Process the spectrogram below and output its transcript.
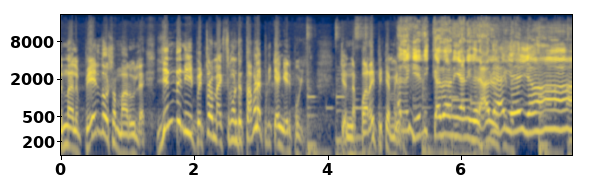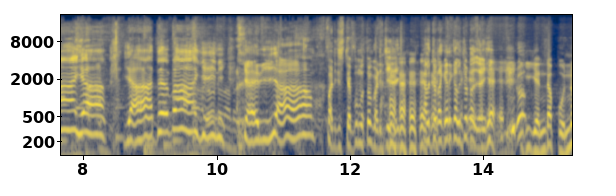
എന്നാലും പേര് ദോഷം മാറൂല. എന്തിനീ നീ പെട്രോ മാക്സ് കൊണ്ട് തവളെ പിടിക്കാൻ കയറി പോയി എന്നെ അല്ല എനിക്കതാണ് പഠിച്ച സ്റ്റെപ്പ് മൊത്തം പഠിച്ചു. കളിച്ചോട്ടെ കയറി കളിച്ചോട്ടെ ഈ എന്റെ പൊന്ന്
